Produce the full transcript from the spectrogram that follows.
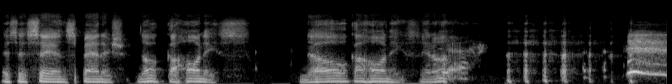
as they say in spanish no cajones. No cajones you know? Yeah.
